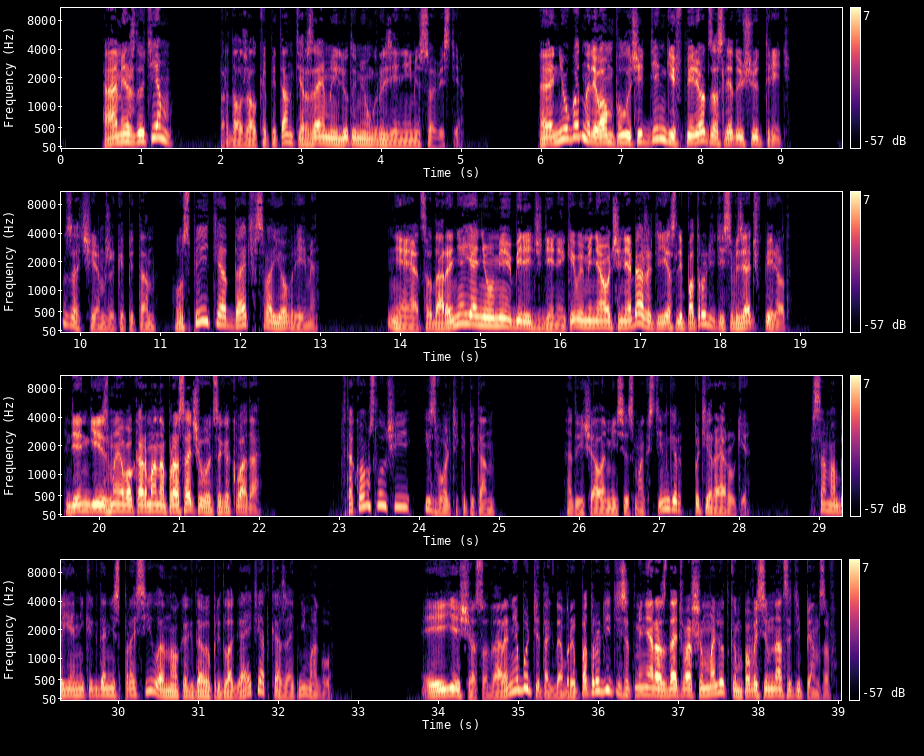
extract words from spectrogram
А между тем, — продолжал капитан, терзаемый лютыми угрызениями совести, — не угодно ли вам получить деньги вперед за следующую треть? Зачем же, капитан? Успеете отдать в свое время. Нет, сударыня, я не умею беречь денег, и вы меня очень обяжете, если потрудитесь взять вперед. Деньги из моего кармана просачиваются, как вода. В таком случае, извольте, капитан, — отвечала миссис Макстингер, потирая руки. Сама бы я никогда не спросила, но когда вы предлагаете, отказать не могу. И еще, сударыня, будьте так добры, потрудитесь от меня раздать вашим малюткам по 18 пенсов.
